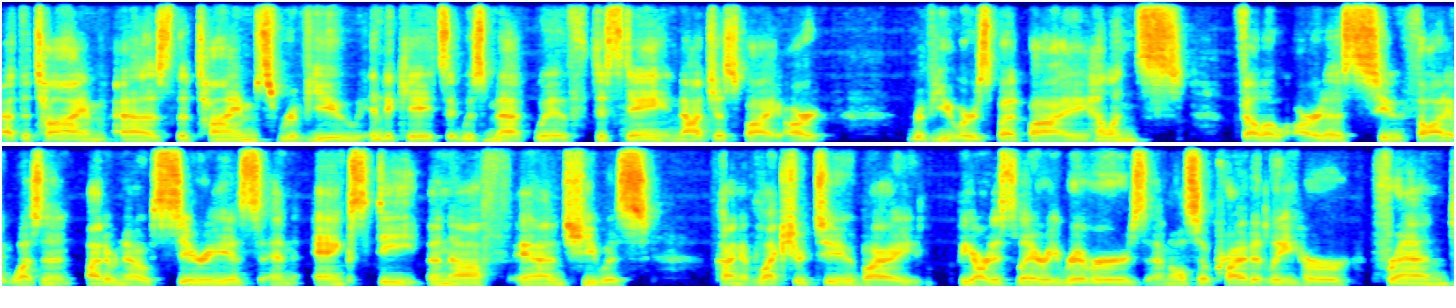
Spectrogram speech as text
at the time, as the Times review indicates, it was met with disdain, not just by art reviewers, but by Helen's fellow artists who thought it wasn't, I don't know, serious and angsty enough. And she was kind of lectured to by the artist Larry Rivers, and also privately her friend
